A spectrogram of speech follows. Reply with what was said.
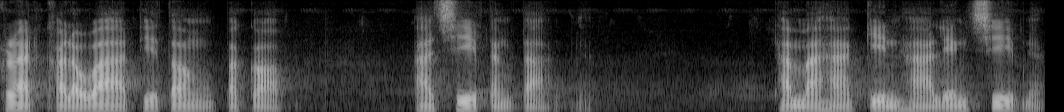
คราดคารวาสที่ต้องประกอบอาชีพต่างๆทำมาหากินหาเลี้ยงชีพเนี่ย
